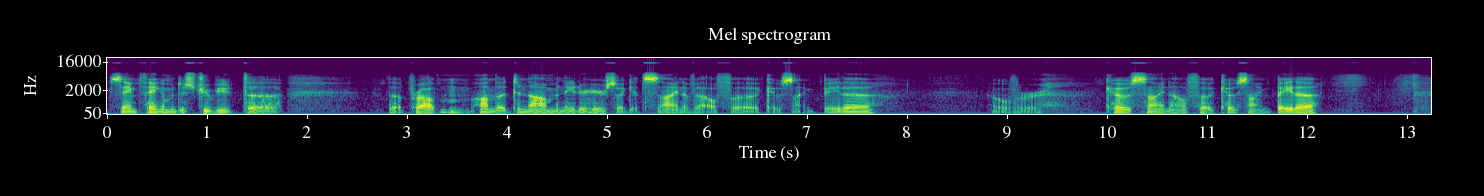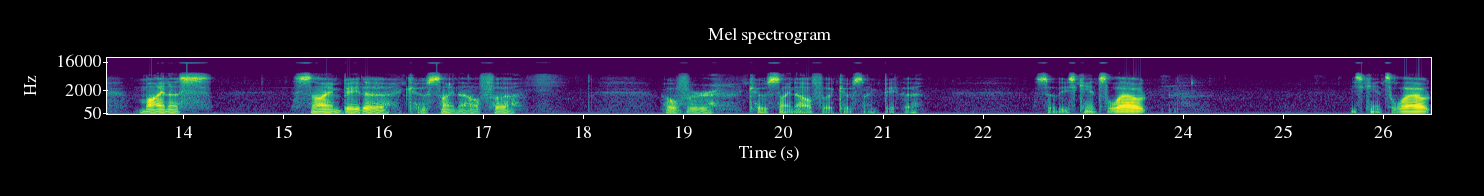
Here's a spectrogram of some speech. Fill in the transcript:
Same thing, I'm going to distribute the, the problem on the denominator here, so I get sine of alpha cosine beta over cosine alpha cosine beta minus sine beta cosine alpha over cosine alpha cosine beta. So these cancel out. These cancel out.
